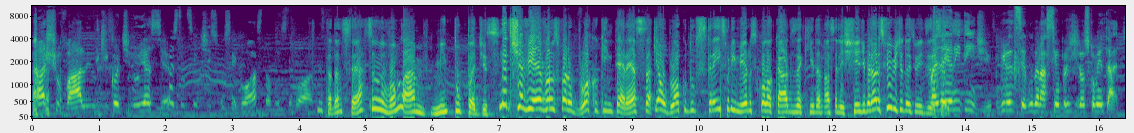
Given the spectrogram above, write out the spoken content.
Acho válido e que continue assim. Mas tudo sentido. Se você gosta, você gosta. Tá dando certo, vamos lá, me entupa disso. Neto Xavier, vamos para o bloco que interessa, que é o bloco dos três primeiros colocados aqui da nossa listinha de melhores filmes de 2016. Mas aí eu não entendi. O Vila de Segunda nasceu pra gente ler os comentários.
